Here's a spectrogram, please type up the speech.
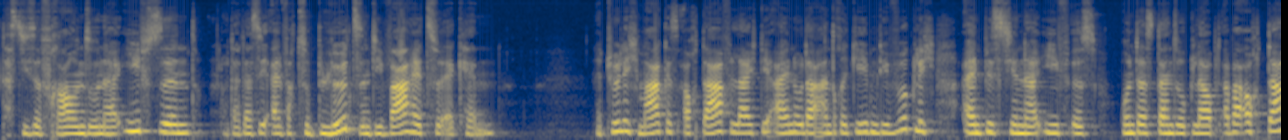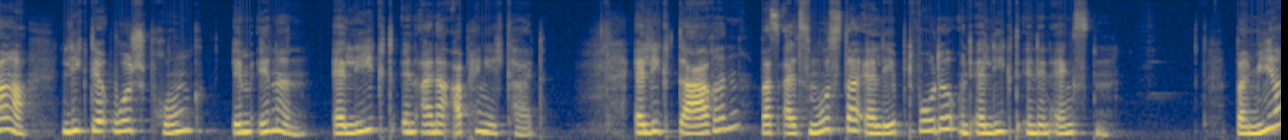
dass diese Frauen so naiv sind oder dass sie einfach zu blöd sind, die Wahrheit zu erkennen. Natürlich mag es auch da vielleicht die eine oder andere geben, die wirklich ein bisschen naiv ist und das dann so glaubt. Aber auch da liegt der Ursprung im Innen. Er liegt in einer Abhängigkeit. Er liegt darin, was als Muster erlebt wurde und er liegt in den Ängsten. Bei mir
